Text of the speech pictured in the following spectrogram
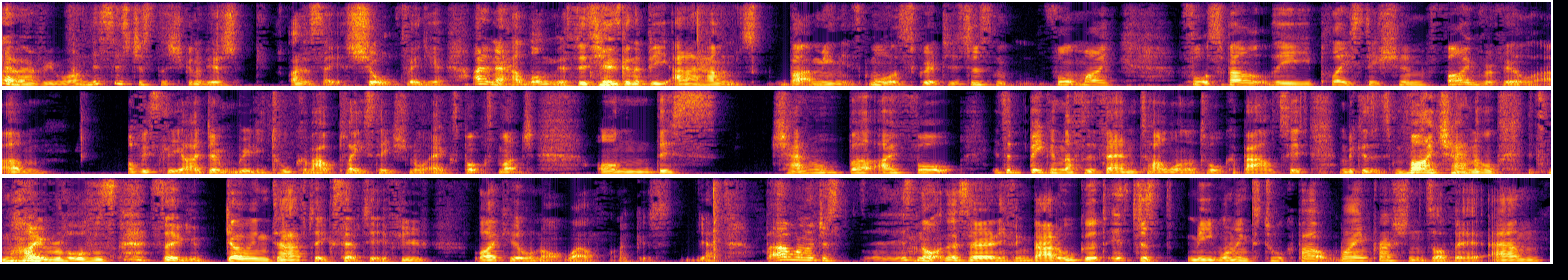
Hello everyone, this is just going to be a, I say a short video. I don't know how long this video is going to be and I haven't, but I mean it's more a script, it's just for my thoughts about the PlayStation 5 reveal. Um, obviously I don't really talk about PlayStation or Xbox much on this channel, but I thought it's a big enough event, I want to talk about it, and because it's my channel, it's my rules, so you're going to have to accept it if you like it or not. Well, I guess, yeah. But I want to just, it's not necessarily anything bad or good, it's just me wanting to talk about my impressions of it. Um,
